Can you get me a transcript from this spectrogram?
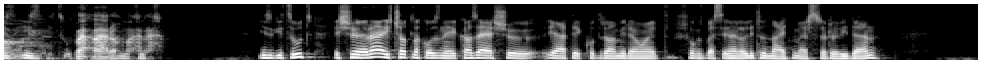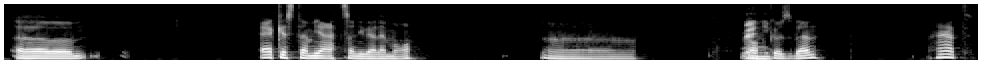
iz, iz, izgi cucc. Várok izgi már rá. Izgi cucc. És rá is csatlakoznék az első játékodra, amire majd fogsz beszélni, a Little Nightmares-re röviden. Ö, elkezdtem játszani vele ma. Ö, napközben. Hát,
